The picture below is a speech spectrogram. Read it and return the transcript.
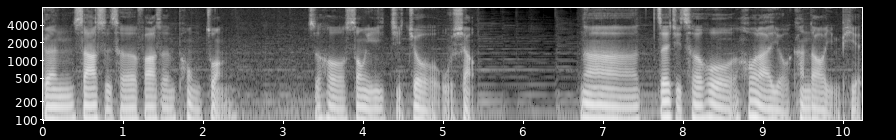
跟砂石车发生碰撞之后送医急救无效。那这起车祸后来有看到影片。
